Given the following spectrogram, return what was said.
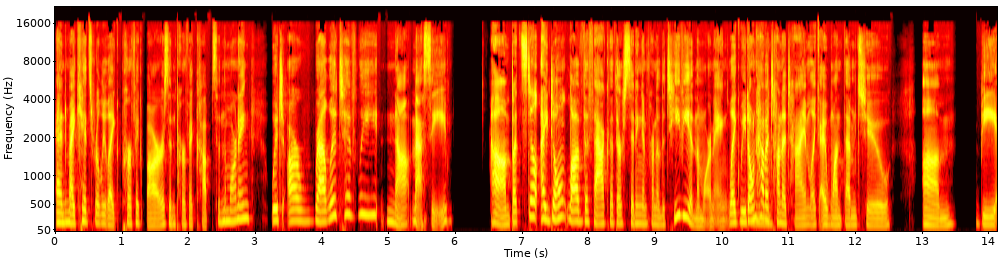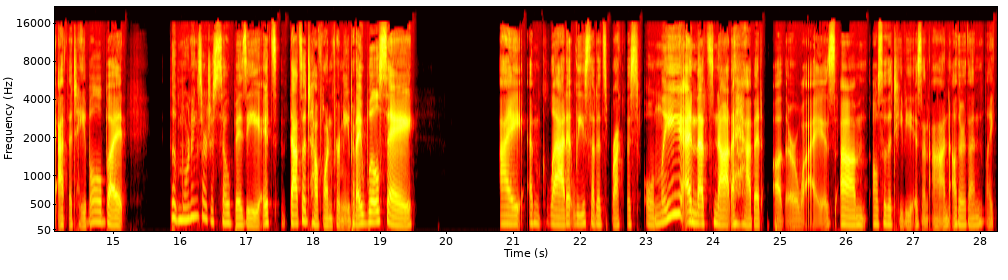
And my kids really like perfect bars and perfect cups in the morning, which are relatively not messy. Um, but still, I don't love the fact that they're sitting in front of the TV in the morning. Like we don't have a Mhm. ton of time. Like I want them to um be at the table, but the mornings are just so busy. It's that's a tough one for me. But I will say I am glad at least that it's breakfast only and that's not a habit otherwise. Um also the TV isn't on other than like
